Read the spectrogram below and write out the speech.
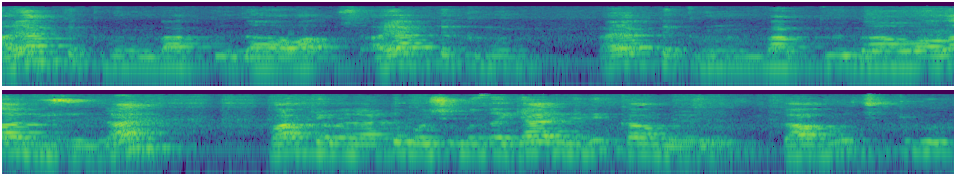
Ayak takımının baktığı dava, ayak takımın ayak takımının baktığı davalar yüzünden mahkemelerde başımıza gelmedik kalmıyor. Kalmıyor çünkü bu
